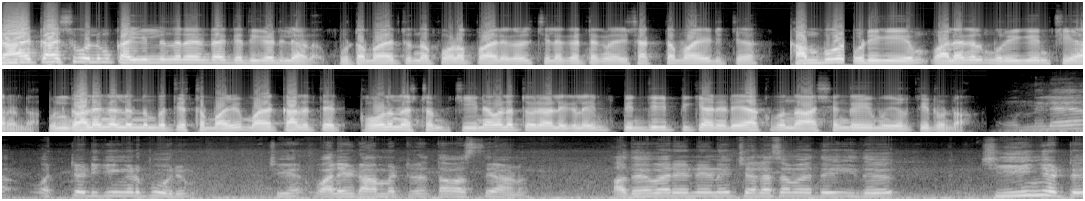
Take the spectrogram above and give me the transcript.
ചായക്കാശ് പോലും കയ്യിൽ നിന്നിടേണ്ട ഗതികേടിലാണ്. കൂട്ടമായെത്തുന്ന പോളപ്പായലുകൾ ചില ഘട്ടങ്ങളിൽ ശക്തമായി ഇടിച്ച് കമ്പുകൾ ഒടിയുകയും വലകൾ മുറിയുകയും ചെയ്യാറുണ്ട്. മുൻകാലങ്ങളിൽ നിന്നും വ്യത്യസ്തമായി മഴക്കാലത്തെ കോൾ നഷ്ടം ചീനവല തൊഴിലാളികളെയും പിന്തിരിപ്പിക്കാനിടയാക്കുമെന്ന ആശങ്കയും ഉയർത്തിയിട്ടുണ്ട്. ഒന്നിലെ ഒറ്റയടിക്ക് ഇങ്ങോട്ട് പോരും. വലയിടാൻ പറ്റാത്ത അവസ്ഥയാണ്. അതേപോലെ തന്നെയാണ് ചില സമയത്ത് ഇത് ചീഞ്ഞിട്ട്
